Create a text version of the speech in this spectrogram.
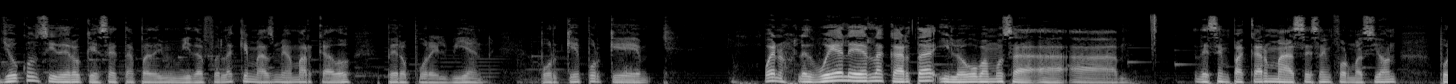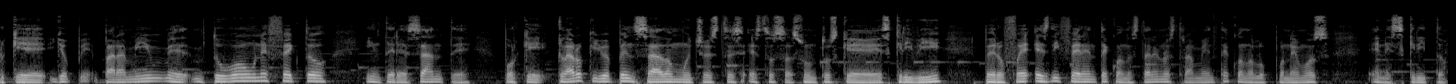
yo considero que esa etapa de mi vida fue la que más me ha marcado, pero por el bien. ¿Por qué? Porque, bueno, les voy a leer la carta y luego vamos a desempacar más esa información porque yo para mí me tuvo un efecto interesante porque claro que yo he pensado mucho estos, estos asuntos que escribí pero fue es diferente cuando están en nuestra mente cuando lo ponemos en escrito.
